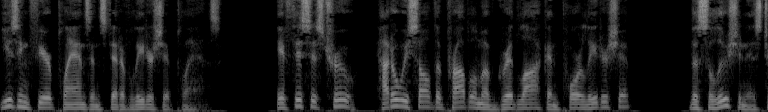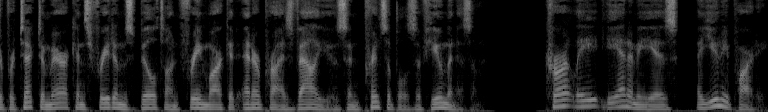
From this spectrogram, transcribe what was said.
Using fear plans instead of leadership plans. If this is true, how do we solve the problem of gridlock and poor leadership? The solution is to protect Americans' freedoms built on free market enterprise values and principles of humanism. Currently, the enemy is a uniparty.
